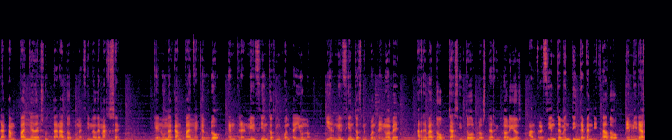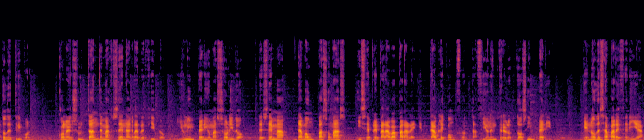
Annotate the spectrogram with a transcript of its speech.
la campaña del sultanato tunecino de Maxen, que en una campaña que duró entre el 1151 y el 1159 arrebató casi todos los territorios al recientemente independizado Emirato de Trípoli. Con el sultán de Maxen agradecido y un imperio más sólido, Tesema daba un paso más y se preparaba para la inevitable confrontación entre los dos imperios, que no desaparecería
